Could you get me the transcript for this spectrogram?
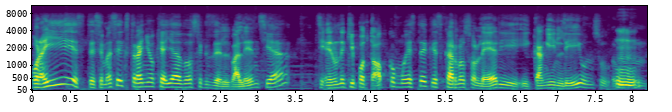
Por ahí este, se me hace extraño que haya dos ex del Valencia en un equipo top como este, que es Carlos Soler y, y Kang In Lee, un, su- un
